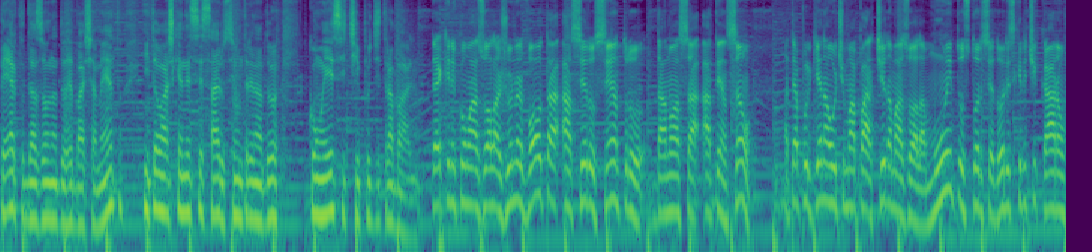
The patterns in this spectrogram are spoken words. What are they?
perto da zona do rebaixamento. Então acho que é necessário ser um treinador com esse tipo de trabalho. Técnico Mazola Júnior volta a ser o centro da nossa atenção até porque na última partida, Mazola, muitos torcedores criticaram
